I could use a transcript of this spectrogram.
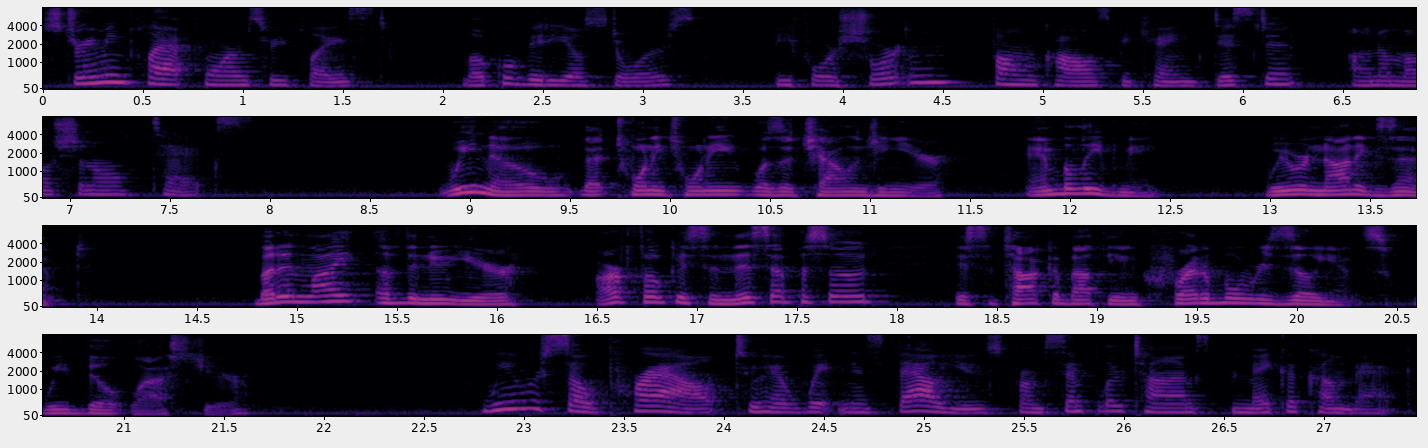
streaming platforms replaced local video stores, before shortened phone calls became distant, unemotional texts. We know that 2020 was a challenging year, and believe me, we were not exempt. But in light of the new year, our focus in this episode is to talk about the incredible resilience we built last year. We were so proud to have witnessed values from simpler times make a comeback.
